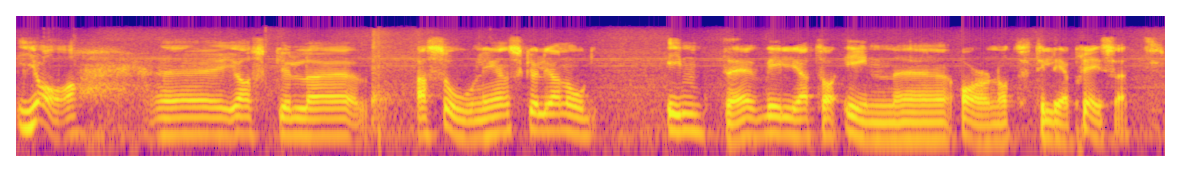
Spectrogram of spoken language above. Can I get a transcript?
Ja, jag skulle personligen skulle jag nog inte vilja ta in eh, Arnott till det priset.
